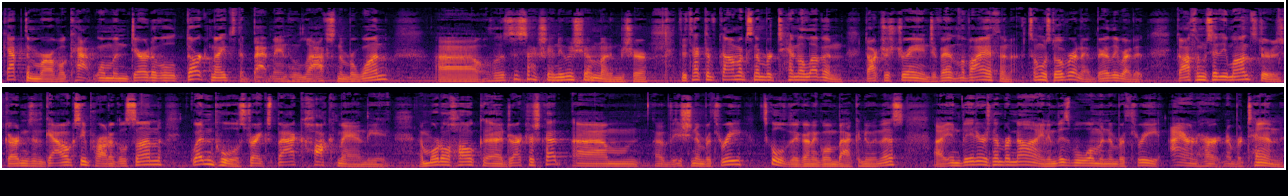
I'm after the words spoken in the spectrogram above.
Captain Marvel, Catwoman, Daredevil, Dark Knights, The Batman Who Laughs, number one. Uh, although is this actually a new issue? I'm not even sure. Detective Comics number 1011, Doctor Strange, Event Leviathan. It's almost over and I barely read it. Gotham City Monsters, Guardians of the Galaxy, Prodigal Son, Gwenpool Strikes Back, Hawkman, the Immortal Hulk uh, Director's Cut um, of issue number three. It's cool they're going to go back and doing this. Uh, Invaders number nine, Invisible Woman number three, Ironheart number 10,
